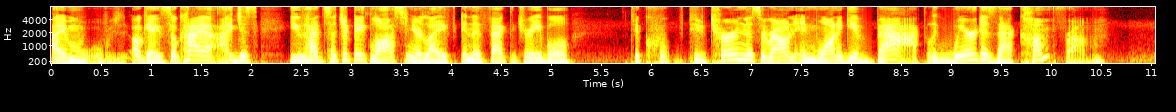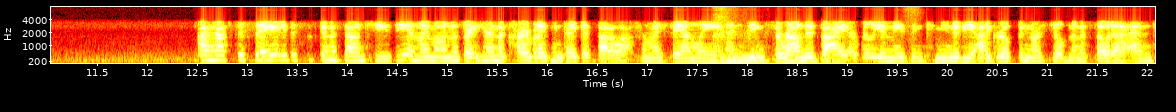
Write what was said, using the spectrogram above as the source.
I'm okay. So Kaia, I just, you had such a big loss in your life, and the fact that you're able to to turn this around and want to give back. Like, where does that come from? I have to say, this is going to sound cheesy, and my mom is right here in the car, but I think I get that a lot from my family and mm-hmm. being surrounded by a really amazing community. I grew up in Northfield, Minnesota, and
